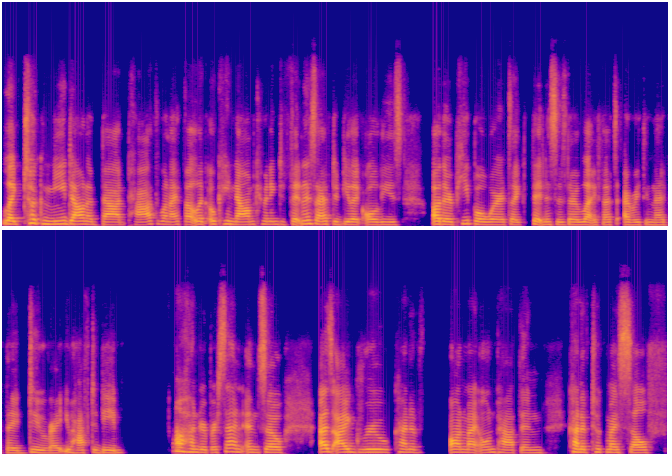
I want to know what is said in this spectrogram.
like took me down a bad path when I felt like okay now I'm committing to fitness I have to be like all these other people where it's like fitness is their life that's everything that they do right you have to be a hundred percent and so as I grew kind of on my own path and kind of took myself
